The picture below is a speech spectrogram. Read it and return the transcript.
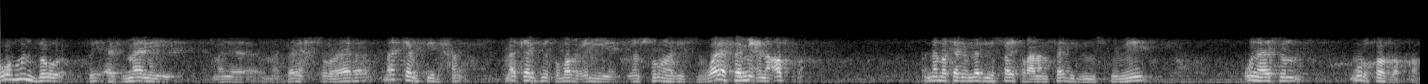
هو منذ في أزمان ما كان يحصل هذا ما كان في. ما كان في طلاب علم ينشرون هذه السنة ولا سمعنا أصلا. إنما كان الذي يسيطر على مساجد المسلمين أناس مرتزقة.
